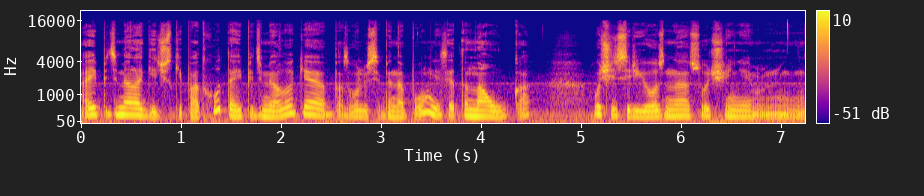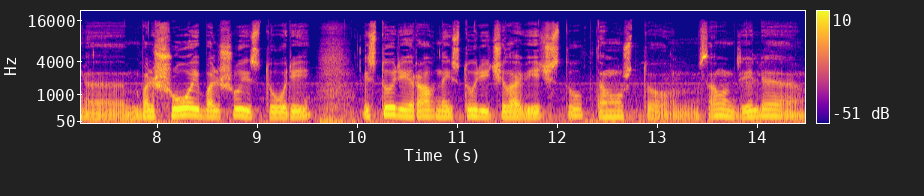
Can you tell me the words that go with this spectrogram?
а эпидемиологический подход. А эпидемиология, позволю себе напомнить, это наука, очень серьезная, с очень э, большой, большой историей. Историей равной истории человечеству, потому что на самом деле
